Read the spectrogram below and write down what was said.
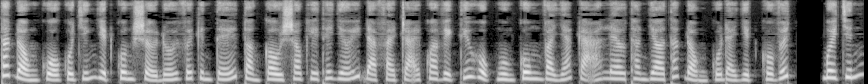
tác động của của chiến dịch quân sự đối với kinh tế toàn cầu sau khi thế giới đã phải trải qua việc thiếu hụt nguồn cung và giá cả leo thang do tác động của đại dịch Covid-19.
